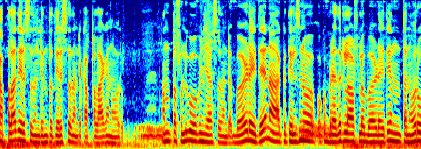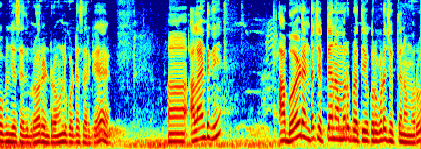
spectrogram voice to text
కప్పలా తెరుస్తుందంట ఇంత తెరుస్తుందంట కప్పలాగా నోరు. అంత ఫుల్గా ఓపెన్ చేస్తుందంట. బర్డ్ అయితే నాకు తెలిసిన ఒక బ్రదర్ లాఫ్ట్లో బర్డ్ అయితే ఇంత నోరు ఓపెన్ చేసేది బ్రో రెండు రౌండ్లు కొట్టేసరికి. అలాంటిది ఆ బర్డ్ అంట చెప్తే నమ్మరు ప్రతి ఒక్కరు కూడా చెప్తే నమ్మరు.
